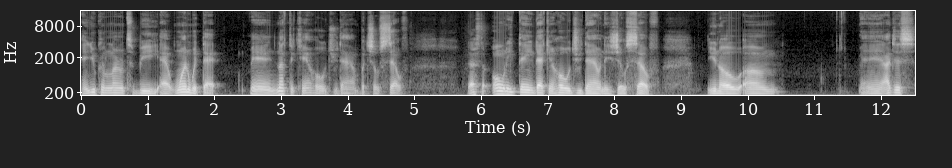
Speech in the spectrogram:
and you can learn to be at one with that, man, nothing can hold you down but yourself. That's the only thing that can hold you down is yourself. You know, um, man, I just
